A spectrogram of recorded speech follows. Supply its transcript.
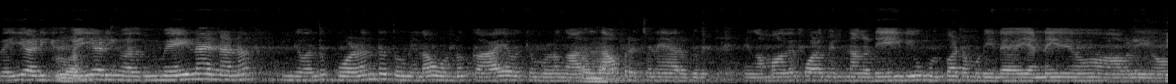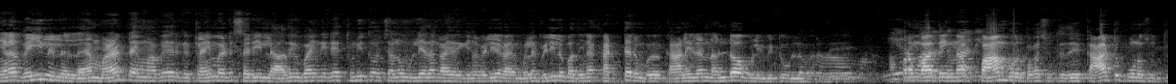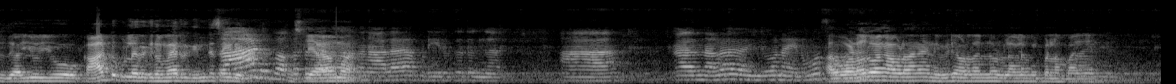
வெய்ய அடிக்குது வெய்ய அடிக்கும் அது மெயினா என்னன்னா இங்க வந்து குழந்தை துணிலாம் ஒண்ணும் காய வைக்க முடியலங்க. அதுதான் பிரச்சனையா இருக்குது. எங்க அம்மாவே புலம்பிட்டு இருந்தாங்க டெய்லியும் குளிப்பாட்ட முடியல. என்னையும் அவளையும் ஏன்னா வெயில் இல்லைல்ல. மழை டைமாகவே இருக்குது கிளைமேட்டும் சரியில்லை. அதுக்கு பயந்துட்டே துணி துவைச்சாலும் உள்ளே தான் காய வைக்கணும். வெளியில் காய முடியல. வெளியில் பார்த்தீங்கன்னா கட்டெரும்பு காலையில் நண்டா குழி விட்டு உள்ள வருது. அப்புறம் பார்த்தீங்கன்னா பாம்பு ஒரு பக்கம் சுத்துது. காட்டு பூனை சுத்துது. ஐயோ காட்டுக்குள்ள இருக்கிற மாதிரி இருக்கு இந்த சைடு ஆமா. இருக்கிறதுனால அப்படி இருக்குதுங்க. அதனால ஐயோ நான் என்னமோ அது உணர்வாங்க அவ்வளோதாங்க இந்த வீடியோ அவ்வளோதான் இன்னொரு மீட் பண்ணலாம் பாருங்க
